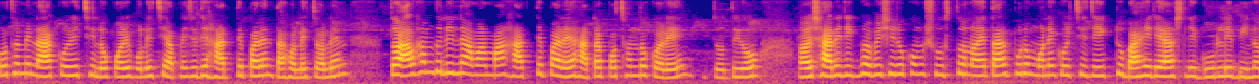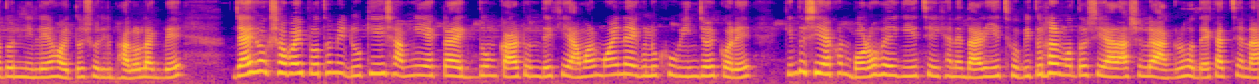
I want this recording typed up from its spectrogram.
প্রথমে না করেছিল, পরে বলেছি, আপনি যদি হাঁটতে পারেন তাহলে চলেন। তো আলহামদুলিল্লাহ আমার মা হাঁটতে পারে, হাঁটা পছন্দ করে। যদিও শারীরিকভাবে সেরকম সুস্থ নয়। তারপরও মনে করছি যে একটু বাইরে আসলে ঘুরলে, বিনোদন নিলে হয়তো শরীর ভালো লাগবে। যাই হোক, সবাই প্রথমে ঢুকি সামনে একটা একদম কার্টুন দেখি। আমার ময়না এগুলো খুব এনজয় করে। কিন্তু সে এখন বড় হয়ে গিয়েছে। এখানে দাঁড়িয়ে ছবি তোলার মতো সে আর আসলে আগ্রহ দেখাচ্ছে না।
